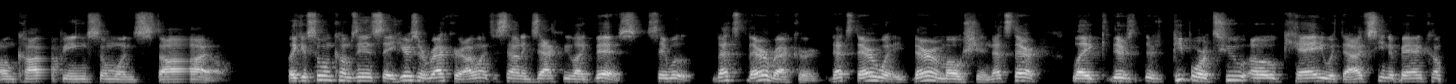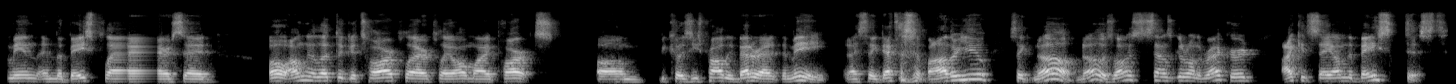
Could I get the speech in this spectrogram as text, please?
on copying someone's style. Like if someone comes in and say, "Here's a record, I want it to sound exactly like this," say, "Well, that's their record, that's their way, their emotion, that's their." Like there's there's people are too okay with that. I've seen a band come in and the bass player said, "Oh, I'm going to let the guitar player play all my parts." um, because he's probably better at it than me. And I say, that doesn't bother you? He's like, no, no, as long as it sounds good on the record, I could say I'm the bassist.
